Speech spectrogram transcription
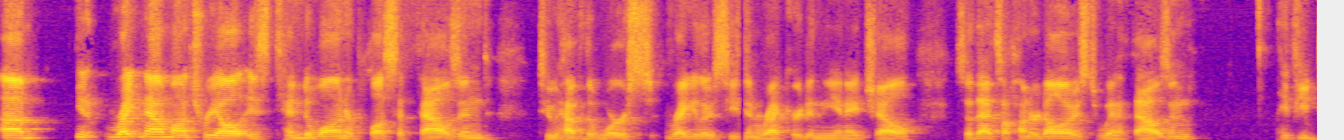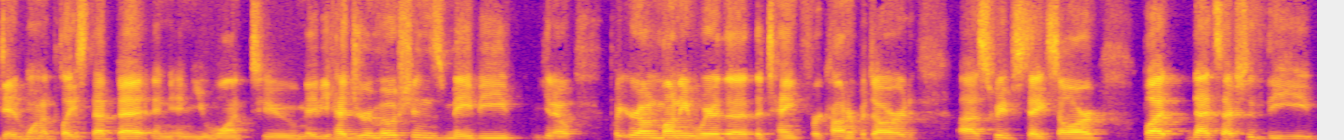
Um, you know, right now Montreal is ten to one or plus a thousand to have the worst regular season record in the NHL. So that's $100 to win a thousand. If you did want to place that bet and, and you want to maybe hedge your emotions, maybe, you know, put your own money where the, the tank for Connor Bedard uh, sweepstakes are. But that's actually the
